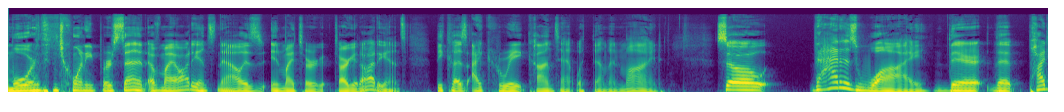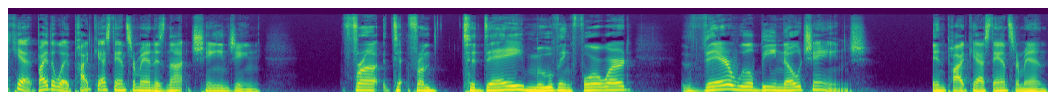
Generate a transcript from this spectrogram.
More than 20% of my audience now is in my tar- target audience because I create content with them in mind. So that is why there the podcast by the way podcast answer man is not changing from t- from today moving forward there will be no change in podcast answer man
